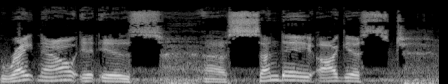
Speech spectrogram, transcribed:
right now it is uh, Sunday, August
